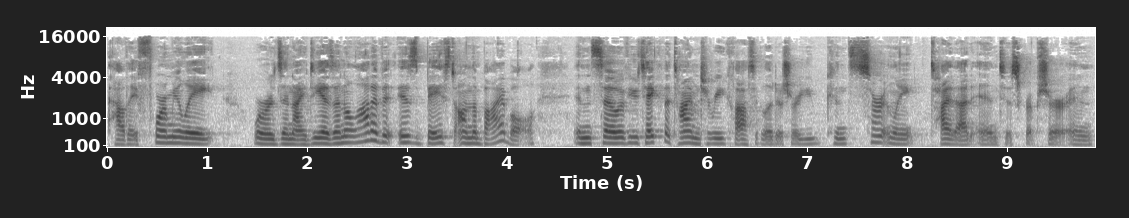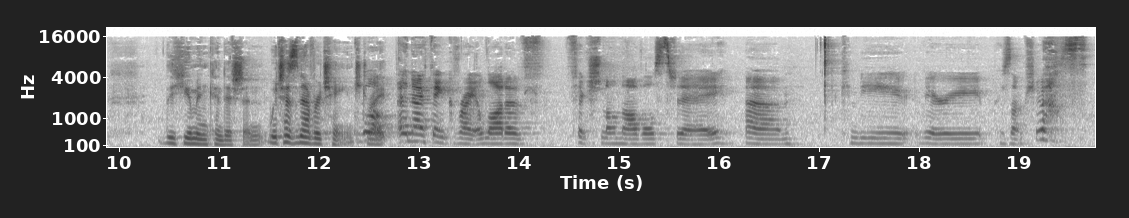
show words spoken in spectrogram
how they formulate words and ideas. And a lot of it is based on the Bible. And so if you take the time to read classic literature, you can certainly tie that into scripture and the human condition, which has never changed, well, right? And I think, right, a lot of fictional novels today um, can be very presumptuous.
